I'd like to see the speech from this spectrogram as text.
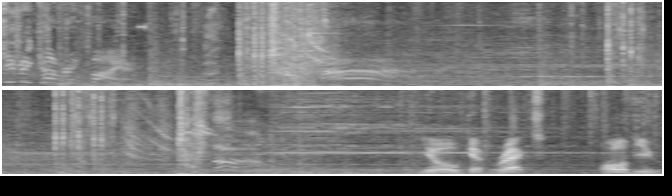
Keep me covering fire! Yo, get wrecked. All of you.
